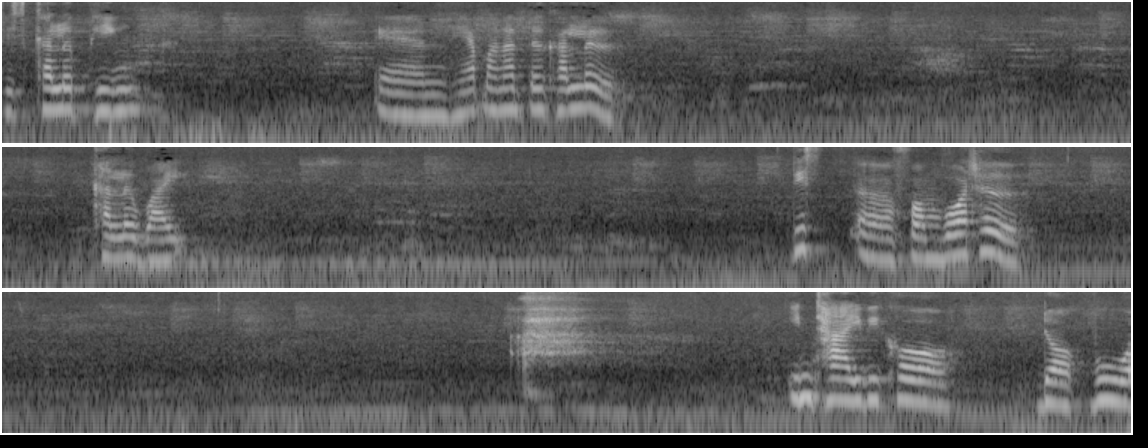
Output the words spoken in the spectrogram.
This color pink and have another color color white this uh, from water in Thai we call ดอกบัว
